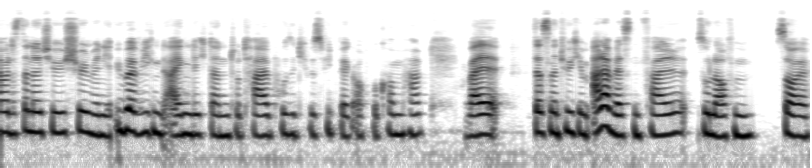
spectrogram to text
Aber das ist dann natürlich schön, wenn ihr überwiegend eigentlich dann total positives Feedback auch bekommen habt, weil das natürlich im allerbesten Fall so laufen soll.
